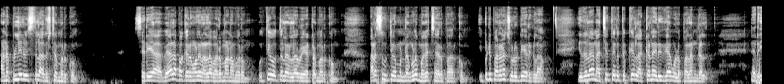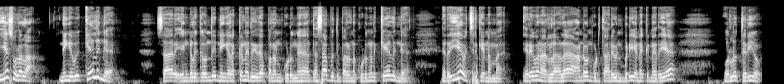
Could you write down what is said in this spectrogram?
ஆனால் பிள்ளைகள் விஷயத்தில் அதிர்ஷ்டம் இருக்கும். சரியா? வேலை பார்க்குறவங்களுக்கு நல்ல வருமானம் வரும். உத்தியோகத்தில் நல்ல ஒரு ஏற்றம் இருக்கும். அரசு உத்தியோகம் பண்ணுறவங்களும் மிகச்சிறப்பாக இருக்கும். இப்படி பலனை சொல்லிட்டே இருக்கலாம். இதெல்லாம் நட்சத்திரத்துக்கு லக்கண ரீதியாக உள்ள பலன்கள். நிறைய சொல்லலாம். நீங்கள் கேளுங்க. சார் எங்களுக்கு வந்து நீங்கள் லக்கண ரீதியாக பலன் கொடுங்க. தசாபதி பலனை கொடுங்கன்னு கேளுங்க. நிறைய வச்சுருக்கேன் நம்ம. இறைவன் அருளால் ஆண்டவன் கொடுத்த அறிவின்படி எனக்கு நிறைய ஓரளவு தெரியும்.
